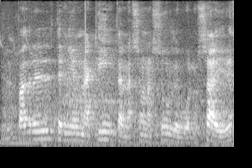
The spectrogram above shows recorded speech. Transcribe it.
El padre de él tenía una quinta en la zona sur de Buenos Aires,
